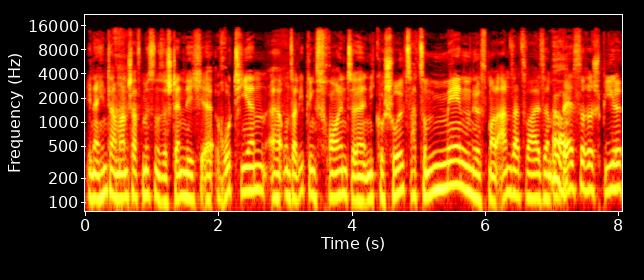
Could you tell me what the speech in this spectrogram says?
In der Hintermannschaft müssen sie ständig äh, rotieren. Äh, unser Lieblingsfreund äh, Nico Schulz hat zumindest mal ansatzweise ein Ja. besseres Spiel.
